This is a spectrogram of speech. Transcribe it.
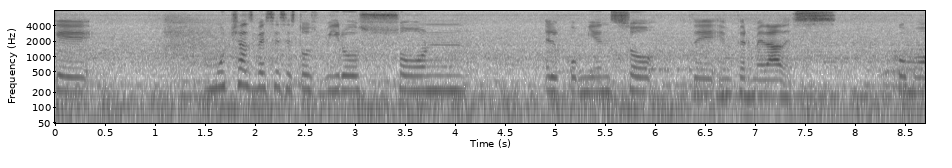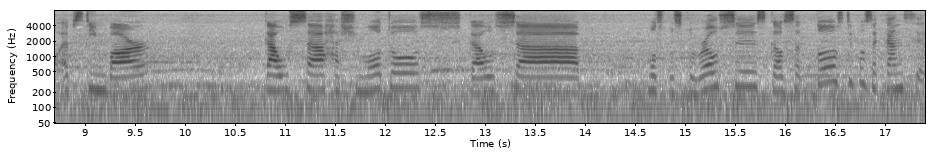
Que muchas veces estos virus son el comienzo de enfermedades, como Epstein-Barr, causa Hashimoto's, causa multiple sclerosis, causa todos tipos de cáncer.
